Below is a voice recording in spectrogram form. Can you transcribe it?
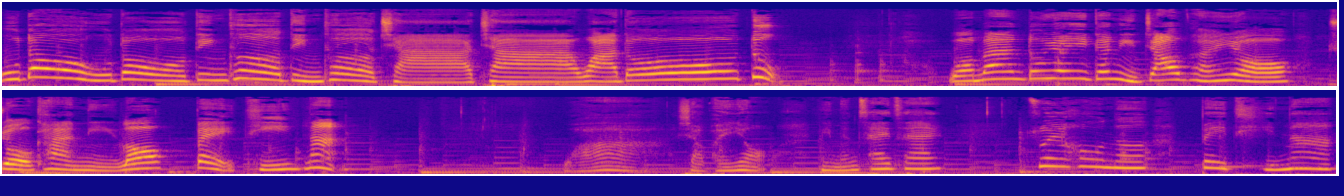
舞斗舞斗，顶克顶克，恰恰瓦都度。”我们都愿意跟你交朋友，就看你喽，贝缇娜。哇，小朋友，你们猜猜，最后呢，贝缇娜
